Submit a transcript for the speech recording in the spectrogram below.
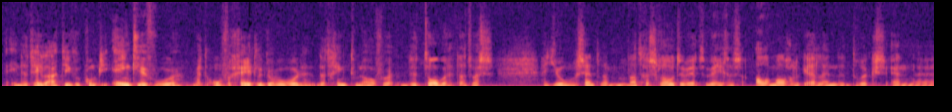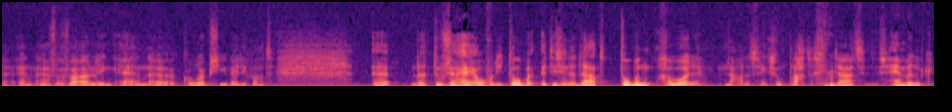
in het hele artikel komt hij één keer voor... met onvergetelijke woorden. Dat ging toen over de Tobbe. Dat was het jongerencentrum wat gesloten werd... wegens alle mogelijke ellende, drugs en, uh, en, en vervuiling en uh, corruptie, weet ik wat... Uh, dat, toen zei hij over die tobben, het is inderdaad tobben geworden. Nou, dat vind ik zo'n prachtig citaat. Dus hem wil ik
